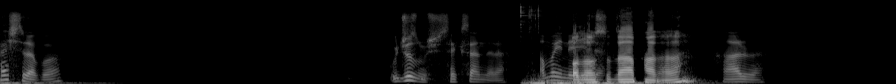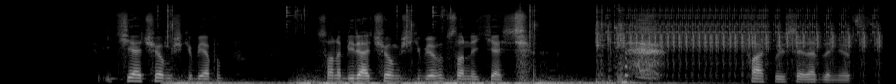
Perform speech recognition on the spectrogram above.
Kaç lira bu? Ucuzmuş 80 lira. Ama yine. Holosu daha pahalı. Harbi. İkiyi açıyormuş gibi yapıp sonra biri açıyormuş gibi yapıp sonra iki aç. Farklı şeyler deniyoruz.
